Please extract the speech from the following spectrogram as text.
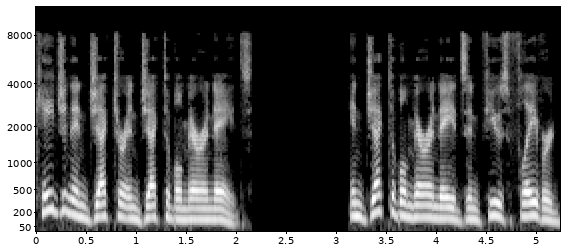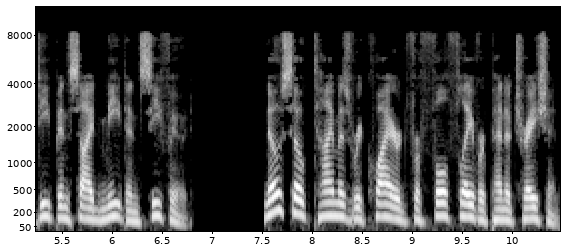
Cajun Injector Injectable marinades Injectable marinades infuse flavor deep inside meat and seafood. No soak time is required for full flavor penetration.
